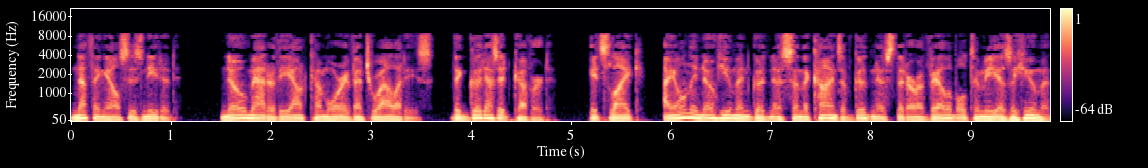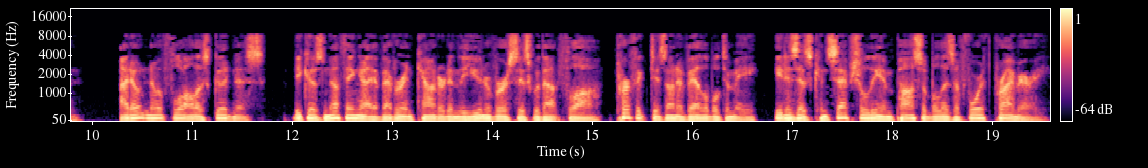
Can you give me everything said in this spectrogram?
nothing else is needed. No matter the outcome or eventualities, the good has it covered. It's like, I only know human goodness and the kinds of goodness that are available to me as a human. I don't know flawless goodness, because nothing I have ever encountered in the universe is without flaw. Perfect is unavailable to me, it is as conceptually impossible as a fourth primary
